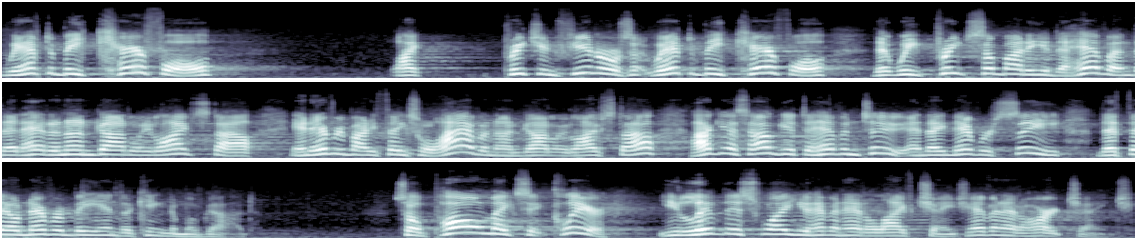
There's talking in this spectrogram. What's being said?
we have to be careful, like preaching funerals, we have to be careful that we preach somebody into heaven that had an ungodly lifestyle, and everybody thinks, well, I have an ungodly lifestyle. I guess I'll get to heaven too. And they never see that they'll never be in the kingdom of God. So Paul makes it clear you live this way, you haven't had a life change, you haven't had a heart change.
